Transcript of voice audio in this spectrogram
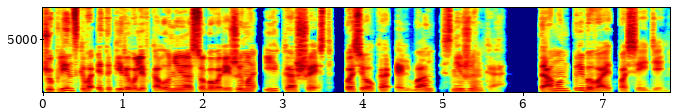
Чуплинского этапировали в колонию особого режима ИК-6, поселка Эльбан, Снежинка. Там он пребывает по сей день.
